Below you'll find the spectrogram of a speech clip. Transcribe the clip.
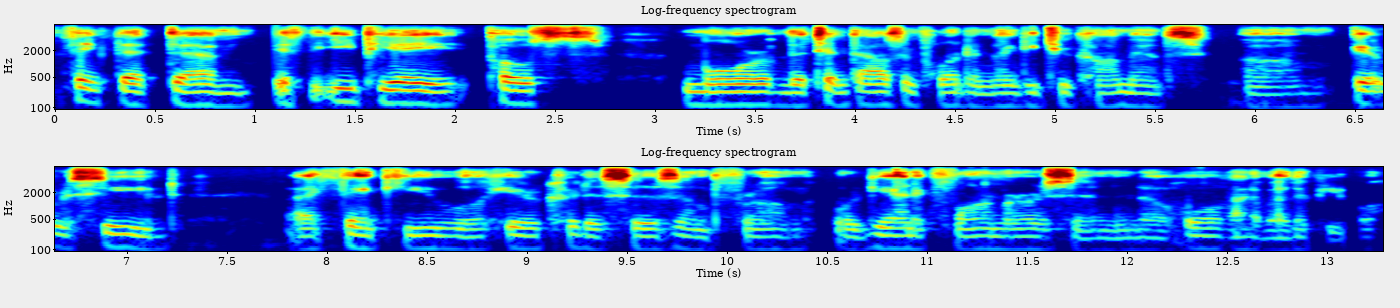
I think that um, if the EPA posts more of the 10,492 comments um, it received, I think you will hear criticism from organic farmers and a whole lot of other people.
